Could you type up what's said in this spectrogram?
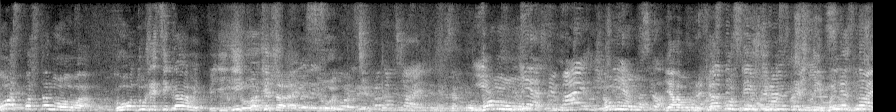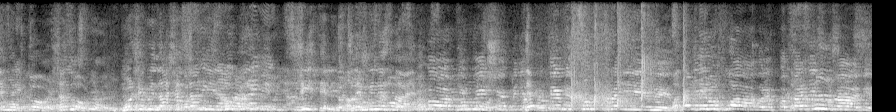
Ось постанова. Кого дуже цікавить, підійдіть, почитайте. Тому, тому я говорю, в зв'язку з тим, що ви прийшли, ми не знаємо, хто ви, шановні. Може ви наші самі любимі жителі, але ми не знаємо. Шановні, Вищий адміністративний суд України Подожди, з ухвалою по даній справі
